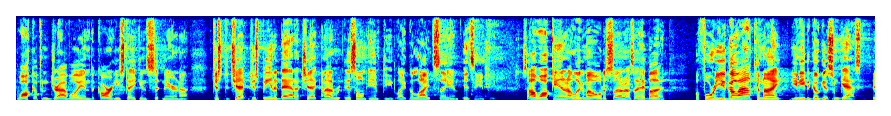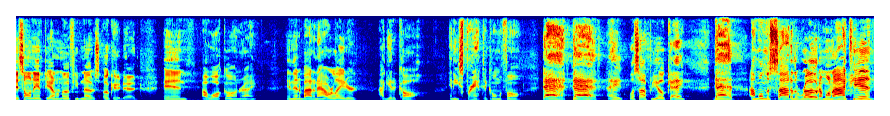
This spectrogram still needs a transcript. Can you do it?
walk up in the driveway and the car he's taking sitting there, and I just to check, just being a dad, I check and I, it's on empty, like the light saying it's empty. So, I walk in and I look at my oldest son and I say, Hey, bud, before you go out tonight, you need to go get some gas. It's on empty. I don't know if you've noticed. Okay, dad. And I walk on, right? And then about an hour later, I get a call and he's frantic on the phone. Dad, Dad, hey, what's up? Are you okay? Dad, I'm on the side of the road. I'm on I 10.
